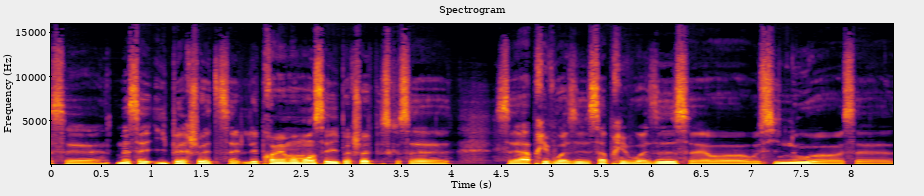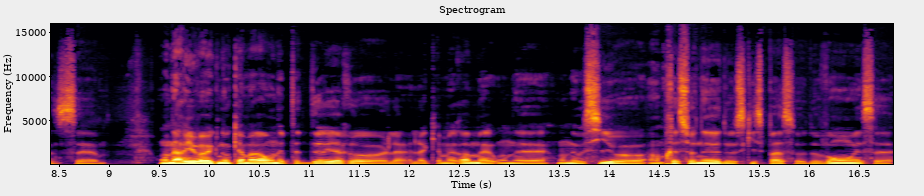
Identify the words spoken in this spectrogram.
c'est mais c'est hyper chouette. Les premiers moments, c'est hyper chouette parce que c'est c'est apprivoisé, s'apprivoiser. C'est aussi nous, c'est on arrive avec nos caméras, on est peut-être derrière la, la, caméra, mais on est on est aussi impressionné de ce qui se passe devant et c'est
